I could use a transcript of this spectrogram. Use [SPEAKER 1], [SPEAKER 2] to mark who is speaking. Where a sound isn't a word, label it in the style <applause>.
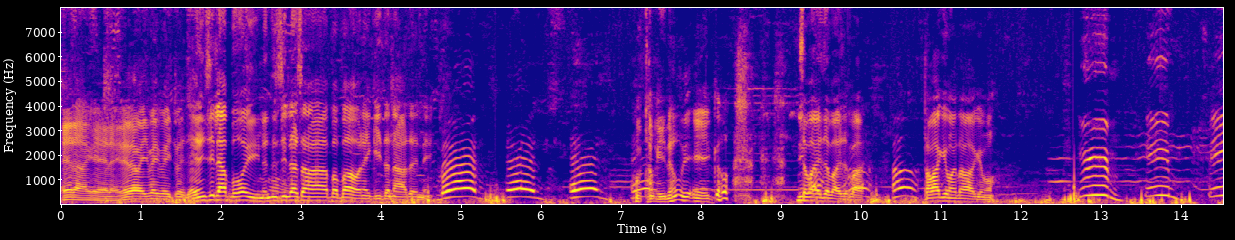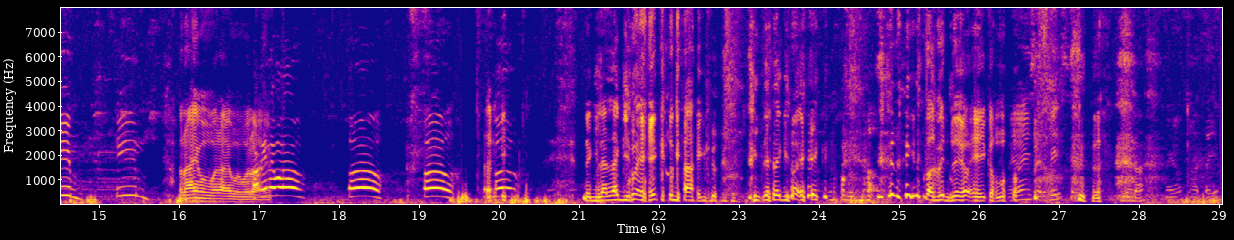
[SPEAKER 1] ayan na, ayan na. Wait, wait, wait, wait. Ayun sila, boy. Nandun sila sa baba, oh. Nakikita natin eh.
[SPEAKER 2] Ben! En! En!
[SPEAKER 1] Putang ina mo, eh, echo. Sabay, sabay, sabay. Tawagin mo, tawagin mo.
[SPEAKER 2] Kim! Kim! Kim! Kim!
[SPEAKER 1] Marahin mo, marahin mo, marahin
[SPEAKER 2] Pakina mo! Oh! Oh! Oh!
[SPEAKER 1] Naglalag yung echo, gago. Naglalag yung echo. Pagod na. <laughs> Pagod na yung echo mo.
[SPEAKER 2] Ayun yung service. <laughs> Yan ah. Ayun, natay.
